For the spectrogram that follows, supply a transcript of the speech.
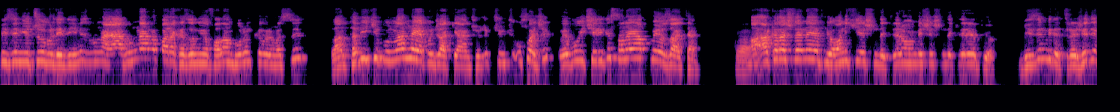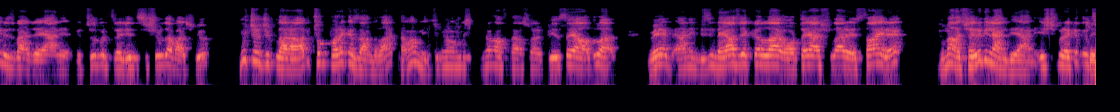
bizim YouTuber dediğimiz bunlar. Ha, bunlar mı para kazanıyor falan burun kıvırması. Lan tabii ki bunlarla yapacak yani çocuk çünkü ufacık ve bu içeriği de sana yapmıyor zaten. A- Arkadaşlarına yapıyor. 12 yaşındakilere, 15 yaşındakilere yapıyor. Bizim bir de trajedimiz bence yani YouTuber trajedisi şurada başlıyor. Bu çocuklar abi çok para kazandılar tamam mı? 2015-2016'dan sonra piyasaya aldılar. Ve hani bizim beyaz yakalılar, orta yaşlılar vesaire buna aşırı bilendi yani. İş bırakıp YouTuber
